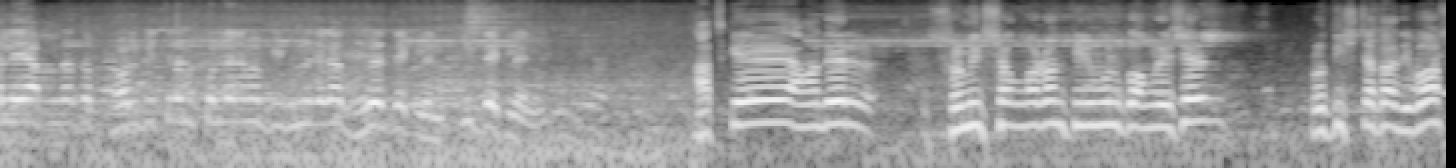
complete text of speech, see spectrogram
তাহলে আপনারা তো ফল বিতরণ করলেন এবং বিভিন্ন জায়গায় ঘুরে দেখলেন। কি দেখলেন? আজকে আমাদের শ্রমিক সংগঠন তৃণমূল কংগ্রেসের প্রতিষ্ঠাতা দিবস।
